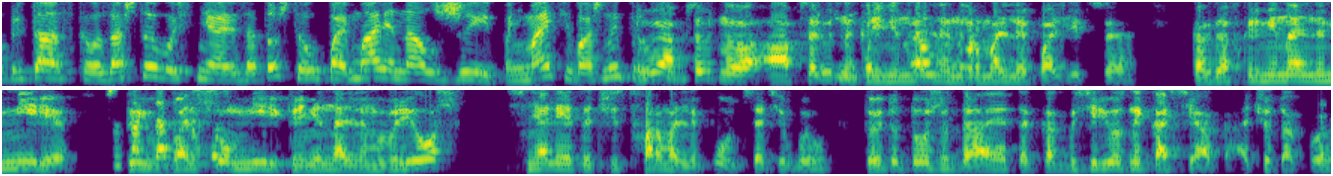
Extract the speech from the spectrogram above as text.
британского, за что его сняли? За то, что его поймали на лжи, понимаете? Важны процедуры. Ну, абсолютно, абсолютно криминальная, нормальная позиция когда в криминальном мире ну, ты в большом мире криминальном врешь, сняли это чисто формальный повод, кстати, был, то это тоже, да, это как бы серьезный косяк. А что такое?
